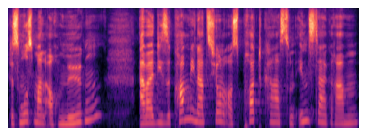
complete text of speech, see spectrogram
das muss man auch mögen. Aber diese Kombination aus Podcast und Instagram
